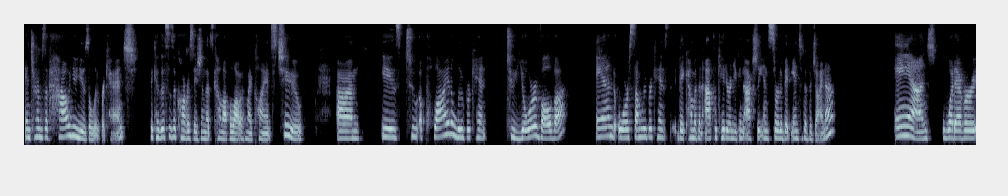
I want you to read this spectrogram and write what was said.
in terms of how you use a lubricant, because this is a conversation that's come up a lot with my clients too, um, is to apply the lubricant to your vulva and or some lubricants they come with an applicator and you can actually insert a bit into the vagina and whatever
